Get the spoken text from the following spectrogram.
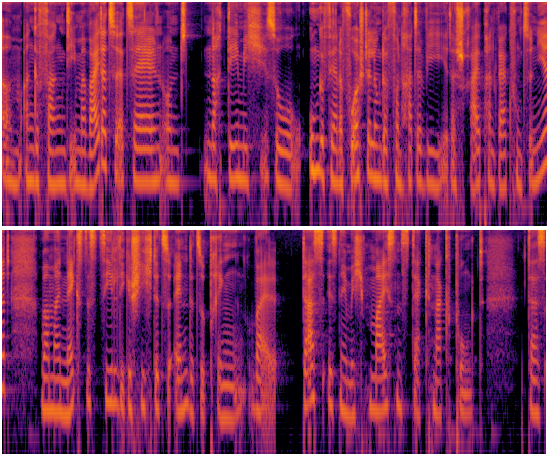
ähm, angefangen, die immer weiter zu erzählen und nachdem ich so ungefähr eine Vorstellung davon hatte, wie das Schreibhandwerk funktioniert, war mein nächstes Ziel, die Geschichte zu Ende zu bringen, weil das ist nämlich meistens der Knackpunkt, dass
